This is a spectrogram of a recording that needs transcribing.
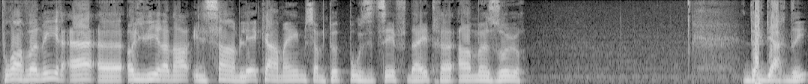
pour en revenir à Olivier Renard, il semblait quand même, somme toute, positif d'être en mesure de garder.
